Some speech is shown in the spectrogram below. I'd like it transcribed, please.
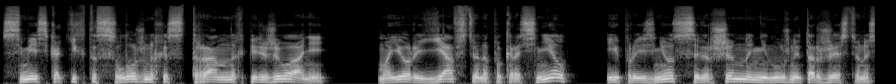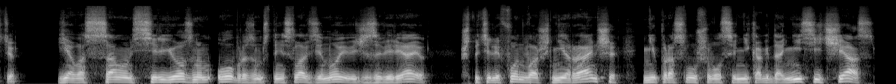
смесь каких-то сложных и странных переживаний. Майор явственно покраснел и произнес совершенно ненужной торжественностью. «Я вас самым серьезным образом, Станислав Зиновьевич, заверяю, что телефон ваш ни раньше не прослушивался никогда, ни сейчас».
